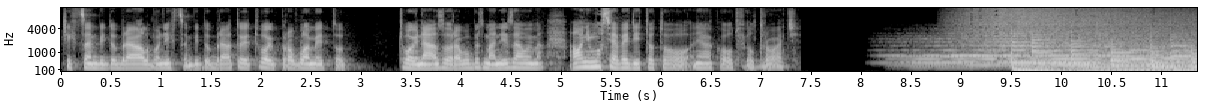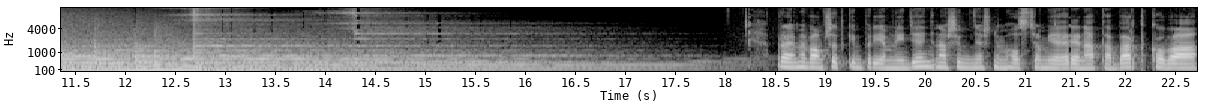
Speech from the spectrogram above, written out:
či chcem byť dobrá, alebo nechcem byť dobrá, to je tvoj problém, je to tvoj názor a vôbec ma nezaujíma. A oni musia vedieť toto nejako odfiltrovať. Prajeme vám všetkým príjemný deň. Našim dnešným hostom je Renata Bartková,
